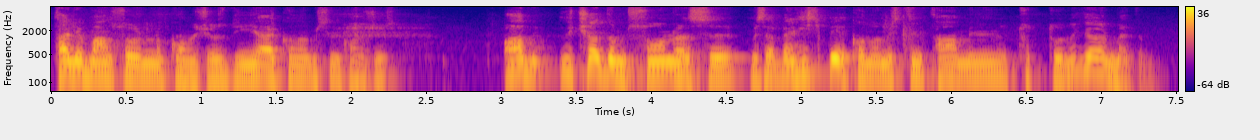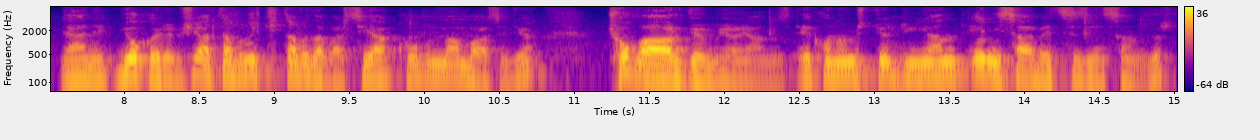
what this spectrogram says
Taliban sorununu konuşuyoruz, dünya ekonomisini konuşuyoruz. Abi 3 adım sonrası mesela ben hiçbir ekonomistin tahminini tuttuğunu görmedim. Yani yok öyle bir şey. Hatta bunun kitabı da var. Siyah Kuğu bundan bahsediyor. Çok ağır gömüyor yalnız. Ekonomist diyor dünyanın en isabetsiz insanıdır.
